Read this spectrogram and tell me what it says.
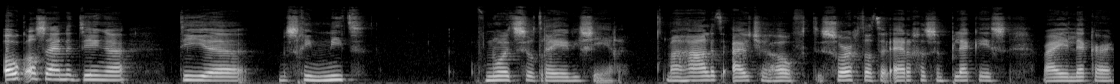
Ook al zijn het dingen die je misschien niet of nooit zult realiseren. Maar haal het uit je hoofd. Dus zorg dat er ergens een plek is waar je lekker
